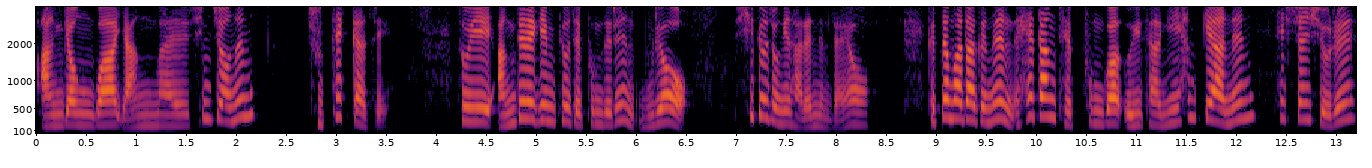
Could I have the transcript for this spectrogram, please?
안경과 양말, 심지어는 주택까지. 소위 앙드레 김표 제품들은 무려 10여 종에 달했는데요. 그때마다 그는 해당 제품과 의상이 함께하는 패션쇼를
